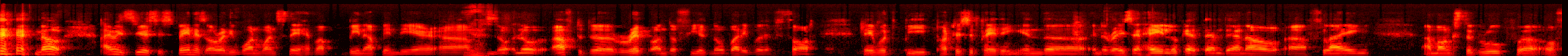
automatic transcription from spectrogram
no, I mean seriously, Spain has already won once they have up, been up in the air. Um, yes. No, no, after the rip on the field, nobody would have thought they would be participating in the in the race. And hey, look at them; they are now uh, flying amongst the group uh, of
